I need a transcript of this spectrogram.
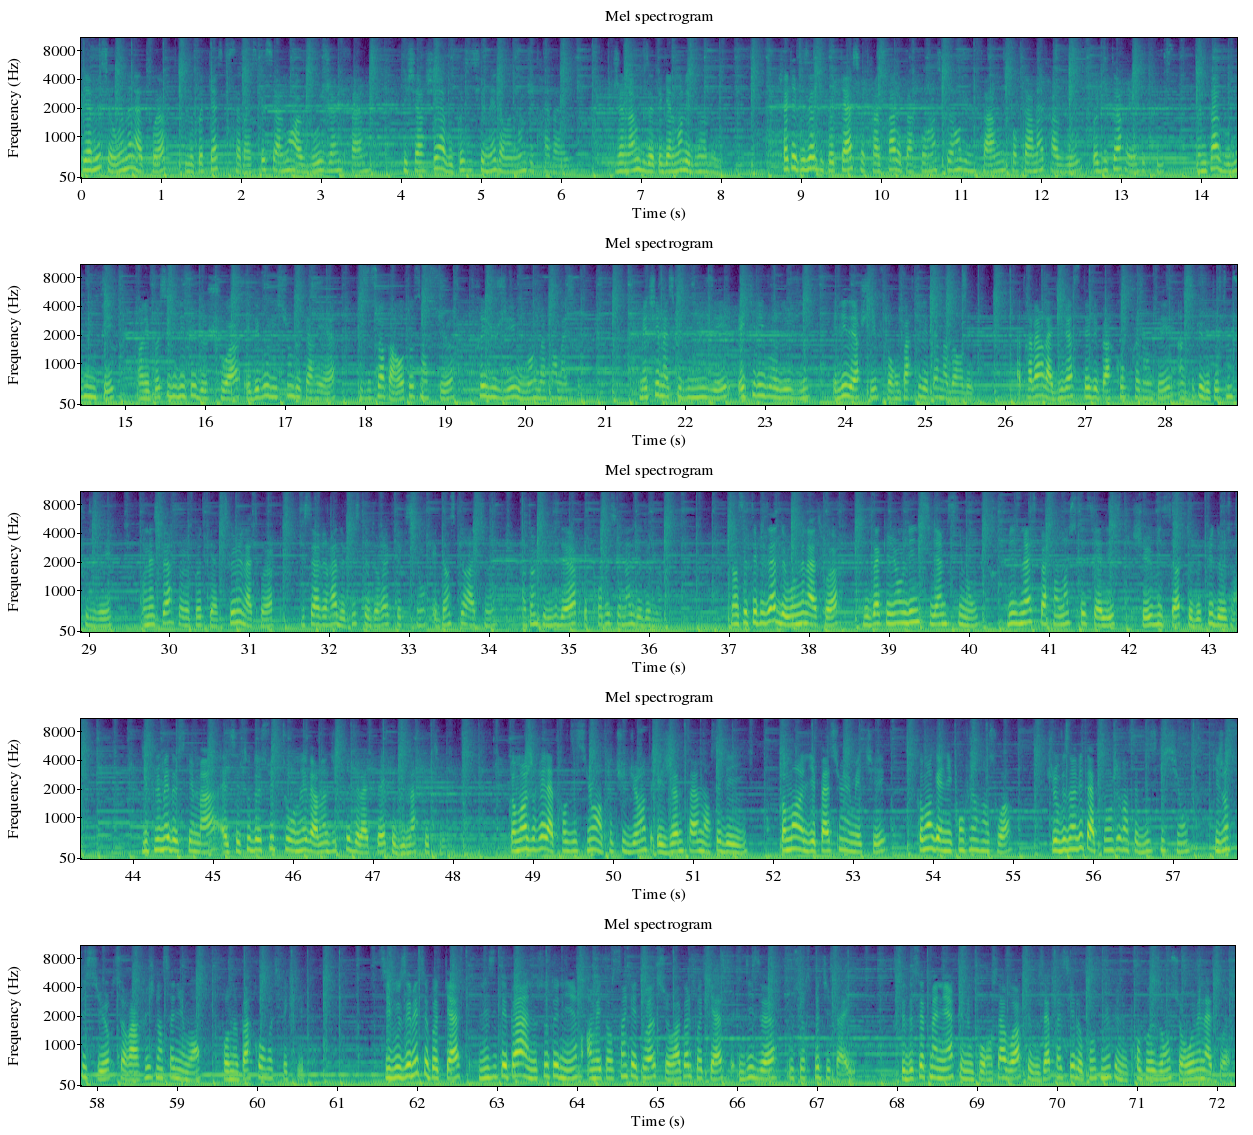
Bienvenue sur Women at Work, le podcast qui s'adresse spécialement à vous, jeunes femmes, qui cherchez à vous positionner dans le monde du travail. Jeunes hommes, vous êtes également les bienvenus. Chaque épisode du podcast retracera le parcours inspirant d'une femme pour permettre à vous, auditeurs et auditrices, de ne pas vous limiter dans les possibilités de choix et d'évolution de carrière, que ce soit par autocensure, préjugés ou manque d'informations. Métiers masculinisés, équilibre de vie et leadership feront partie des thèmes abordés. À travers la diversité des parcours présentés ainsi que des questions soulevées, on espère que le podcast Female Network vous servira de piste de réflexion et d'inspiration en tant que leader et professionnel de demain. Dans cet épisode de Women at Work, nous accueillons Lynn Siam Simon, business performance spécialiste chez Ubisoft depuis deux ans. Diplômée de schéma, elle s'est tout de suite tournée vers l'industrie de la tech et du marketing. Comment gérer la transition entre étudiante et jeune femme en CDI Comment allier passion et métier? Comment gagner confiance en soi? Je vous invite à plonger dans cette discussion qui, j'en suis sûre, sera riche d'enseignements pour nos parcours respectifs. Si vous aimez ce podcast, n'hésitez pas à nous soutenir en mettant 5 étoiles sur Apple Podcasts, Deezer ou sur Spotify. C'est de cette manière que nous pourrons savoir que vous appréciez le contenu que nous proposons sur Women at Work.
